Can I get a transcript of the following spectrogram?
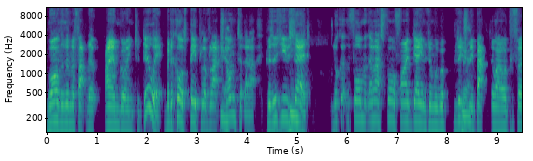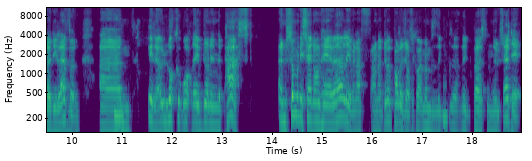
rather than the fact that I am going to do it. But of course, people have latched Yeah. onto that because, as you Mm. said, look at the form at the last four or five games when we were literally back to our preferred eleven. Mm. Um, You know, look at what they've done in the past. And somebody said on here earlier, and I and I do apologize, I can't remember the, Mm. the, the person who said it,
